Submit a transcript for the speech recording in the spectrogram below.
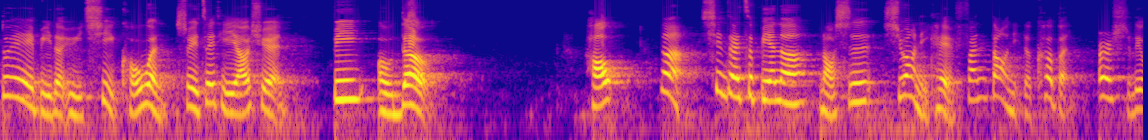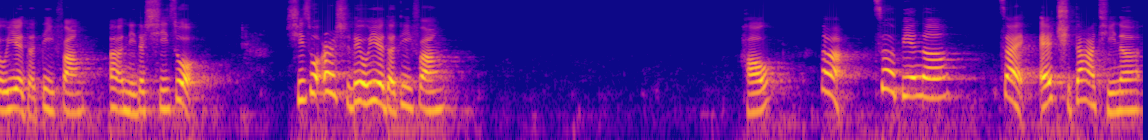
对比的语气口吻，所以这题也要选 Be。Although，好，那现在这边呢，老师希望你可以翻到你的课本二十六页的地方，呃，你的习作，习作二十六页的地方。好，那这边呢，在 H 大题呢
